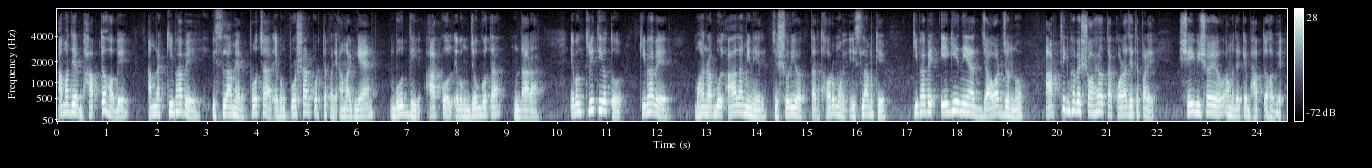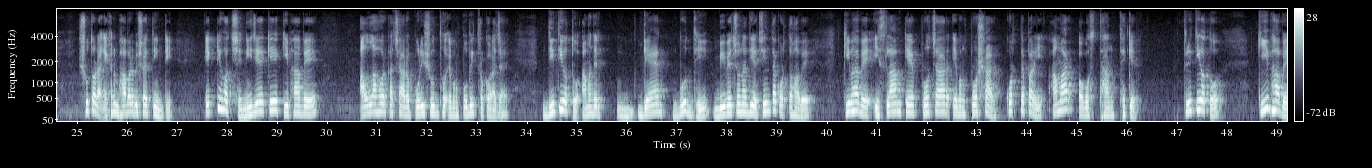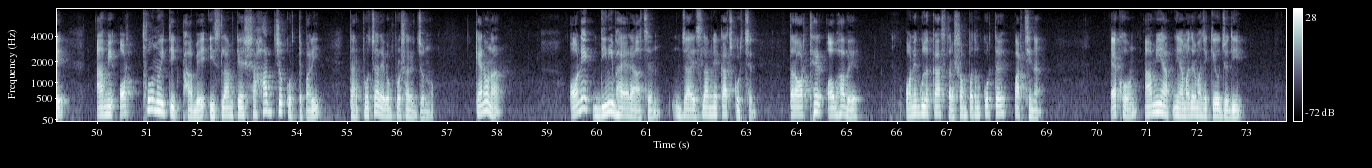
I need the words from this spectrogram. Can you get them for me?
আমাদের ভাবতে হবে আমরা কীভাবে ইসলামের প্রচার এবং প্রসার করতে পারি আমার জ্ঞান, বুদ্ধি, আকল এবং যোগ্যতা দ্বারা। এবং তৃতীয়ত, কীভাবে মহান রাব্বুল আলমিনের যে শরীয়ত, তার ধর্ম, ইসলামকে কীভাবে এগিয়ে নিয়ে যাওয়ার জন্য আর্থিকভাবে সহায়তা করা যেতে পারে, সেই বিষয়েও আমাদেরকে ভাবতে হবে। সুতরাং এখানে ভাবার বিষয় তিনটি। একটি হচ্ছে নিজেকে কীভাবে আল্লাহর কাছে আরও পরিশুদ্ধ এবং পবিত্র করা যায়। দ্বিতীয়ত, আমাদের জ্ঞান, বুদ্ধি, বিবেচনা দিয়ে চিন্তা করতে হবে কীভাবে ইসলামকে প্রচার এবং প্রসার করতে পারি আমার অবস্থান থেকে। তৃতীয়ত, কীভাবে আমি অর্থনৈতিকভাবে ইসলামকে সাহায্য করতে পারি তার প্রচার এবং প্রসারের জন্য। কেননা অনেক দিনী ভাইয়েরা আছেন যারা ইসলাম নিয়ে কাজ করছেন। তারা অর্থের অভাবে অনেকগুলো কাজ তারা সম্পাদন করতে পারছি না। এখন আমি, আপনি, আমাদের মাঝে কেউ যদি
